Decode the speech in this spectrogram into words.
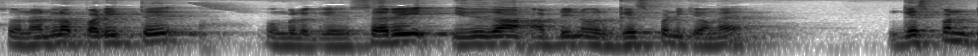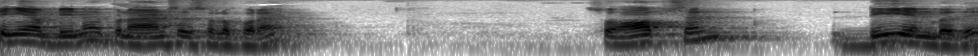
ஸோ நல்லா படித்து உங்களுக்கு சரி இதுதான் அப்படின்னு ஒரு கெஸ் பண்ணிக்கோங்க. கெஸ் பண்ணிட்டீங்க அப்படின்னா இப்போ நான் ஆன்சர் சொல்ல போகிறேன் ஸோ ஆப்ஷன் டி என்பது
